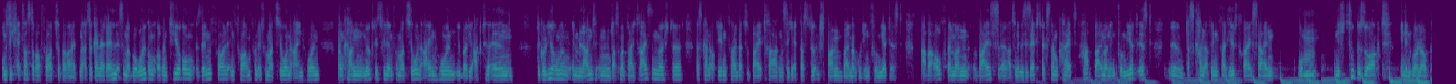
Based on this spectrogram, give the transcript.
um sich etwas darauf vorzubereiten. Also generell ist immer Beruhigung, Orientierung sinnvoll in Form von Informationen einholen. Man kann möglichst viele Informationen einholen über die aktuellen Regulierungen im Land, in das man vielleicht reisen möchte. Das kann auf jeden Fall dazu beitragen, sich etwas zu entspannen, weil man gut informiert ist. Aber auch wenn man weiß, äh, also eine gewisse Selbstwirksamkeit hat, weil man informiert ist, äh, das kann auf jeden Fall hilfreich sein, um nicht zu besorgt in den Urlaub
